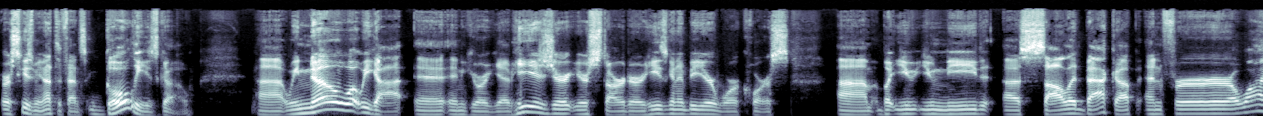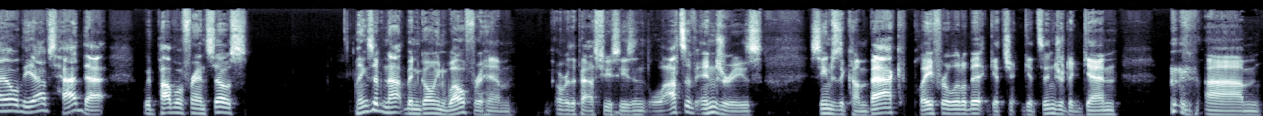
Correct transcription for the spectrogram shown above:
or excuse me, not defense, goalies go, uh, we know what we got in, in Georgiev. He is your your starter. He's going to be your workhorse. Um, but you you need a solid backup, and for a while the Avs had that with Pablo Francouz. Things have not been going well for him over the past few seasons. Lots of injuries. Seems to come back, play for a little bit, gets gets injured again. um,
